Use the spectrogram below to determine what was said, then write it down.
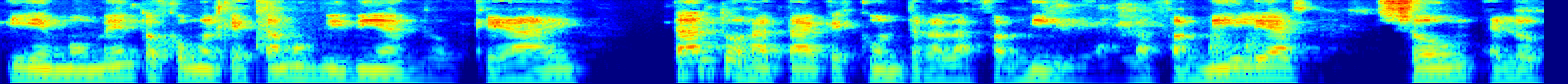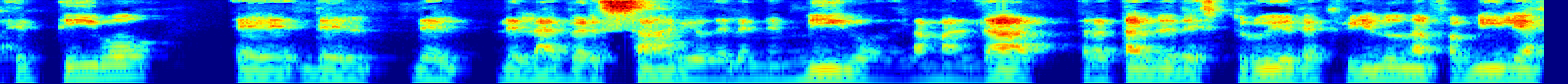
y en momentos como el que estamos viviendo, que hay tantos ataques contra la familia, las familias son el objetivo eh, del, del, adversario, del enemigo, de la maldad, tratar de destruir, destruyendo una familia,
